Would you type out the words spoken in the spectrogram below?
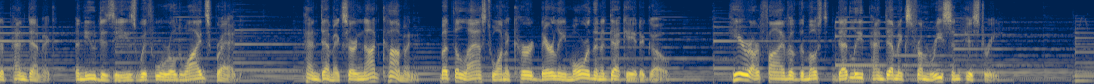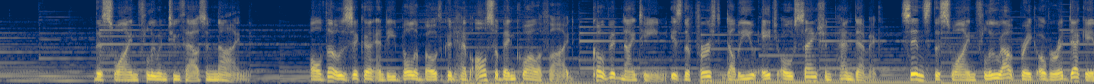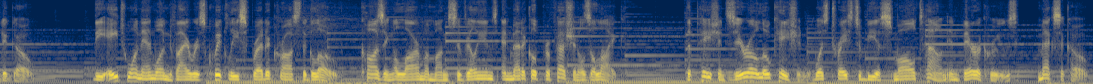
A pandemic, a new disease with worldwide spread. Pandemics are not common, but the last one occurred barely more than a decade ago. Here are five of the most deadly pandemics from recent history. The swine flu in 2009. Although Zika and Ebola both could have also been qualified, COVID-19 is the first WHO-sanctioned pandemic since the swine flu outbreak over a decade ago. The H1N1 virus quickly spread across the globe, causing alarm among civilians and medical professionals alike. The patient zero location was traced to be a small town in Veracruz, Mexico.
